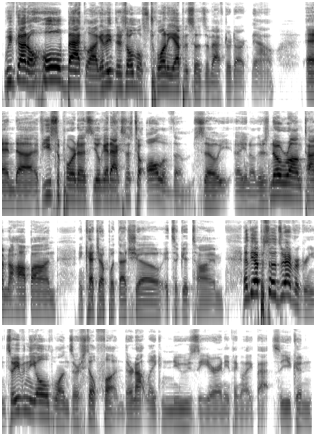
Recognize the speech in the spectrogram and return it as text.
We've got a whole backlog. I think there's almost 20 episodes of After Dark now. And uh, if you support us, you'll get access to all of them. So, uh, you know, there's no wrong time to hop on and catch up with that show. It's a good time. And the episodes are evergreen. So even the old ones are still fun. They're not like newsy or anything like that. So you can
